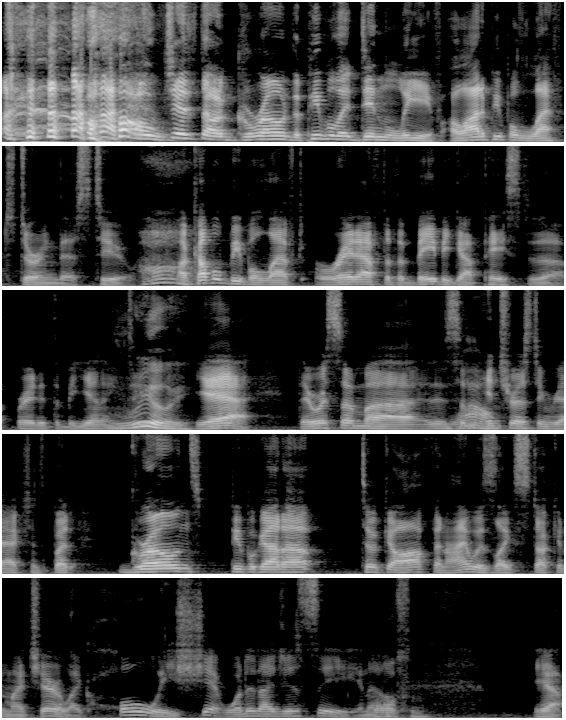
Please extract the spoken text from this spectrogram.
just a groan. The people that didn't leave, a lot of people left during this too. a couple people left right after the baby got pasted up, right at the beginning. too. Really? Yeah, there was some uh, some Wow. interesting reactions, but groans. People got up, took off, and I was like stuck in my chair, like, holy shit, what did I just see? You know? Awesome. Yeah.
